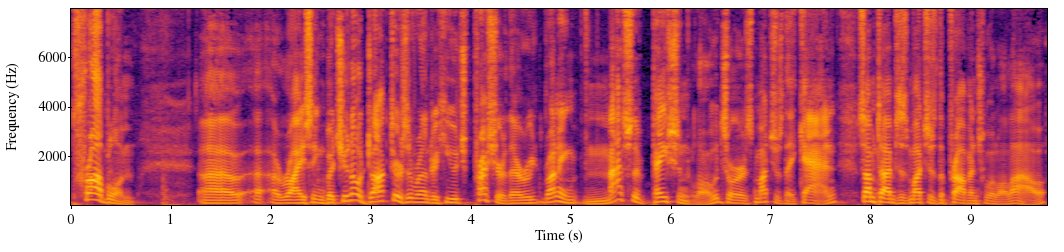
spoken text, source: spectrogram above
problem uh, arising. But you know, doctors are under huge pressure. They're running massive patient loads, or as much as they can, sometimes as much as the province will allow.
